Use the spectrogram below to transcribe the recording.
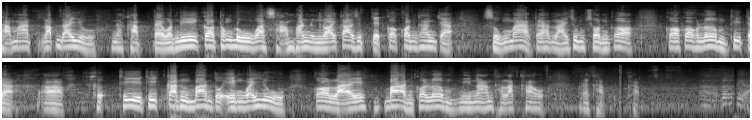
สามารถรับได้อยู่นะครับ แต่วันนี้ก็ต้องดูว่า 3,197 ก็ค่อนข้างจะสูงมากนะหลายชุมชนก็ก็ก็เริ่มที่จะที่ที่กั้นบ้านตัวเองไว้อยู่ ก็หลายบ้านก็เริ่มมีน้ำทะลักเข้านะครับครับเบื้องเหลือ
